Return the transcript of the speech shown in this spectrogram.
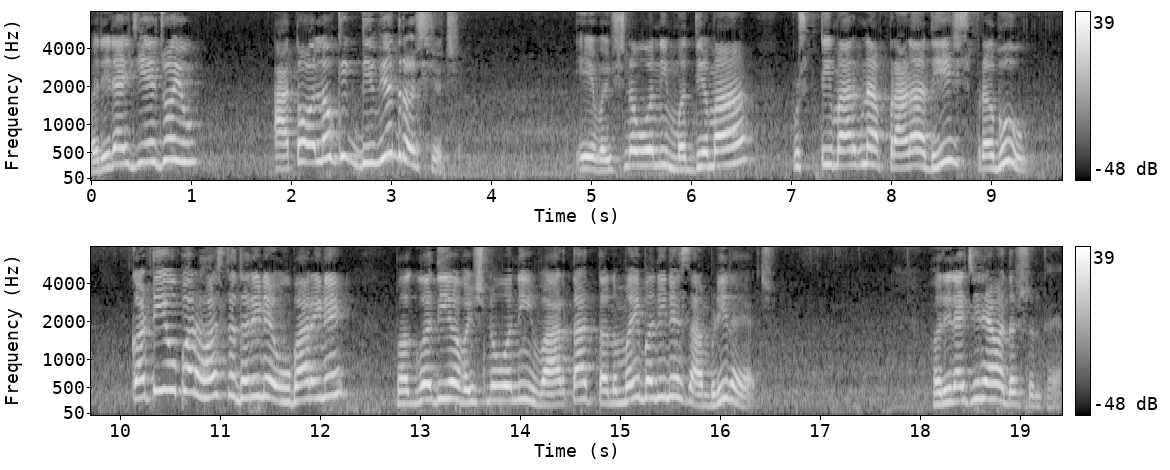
હરિરાયજીએ જોયું, આ તો અલૌકિક દિવ્ય દ્રશ્ય છે. એ વૈષ્ણવોની મધ્યમાં પુષ્ટિ માર્ગના પ્રાણાધીશ પ્રભુ કટી ઉપર હસ્ત ધરીને ઊભા રહીને ભગવદીય વૈષ્ણવોની વાર્તા તન્મય બનીને સાંભળી રહ્યા છે. હરિરાયજીને આવા દર્શન થયા.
